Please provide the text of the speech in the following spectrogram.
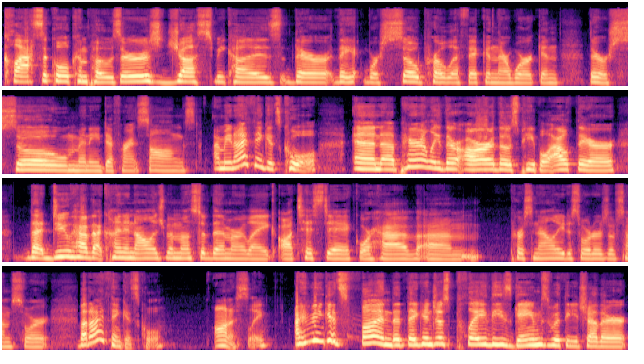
classical composers just because they're they were so prolific in their work and there are so many different songs. I mean, I think it's cool. And apparently there are those people out there that do have that kind of knowledge, but most of them are like autistic or have um, personality disorders of some sort. But I think it's cool, honestly. I think it's fun that they can just play these games with each other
